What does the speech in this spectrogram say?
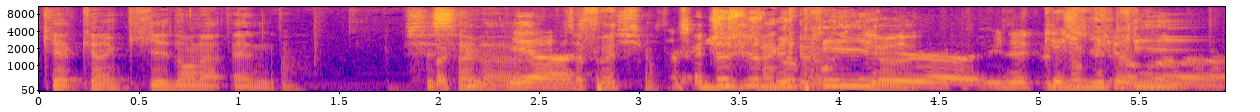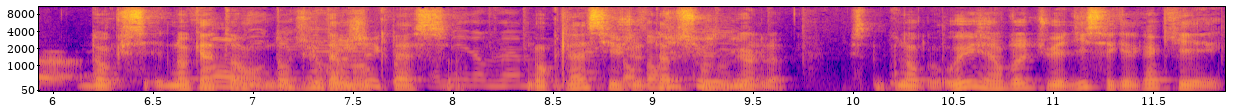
quelqu'un qui est dans la haine. C'est ça que. la Mais, euh, ça peut être, ça du mépris. poser euh, une, une question. mépris. euh, Donc, donc Non, attends, donc donc Damoclès. Donc là, si je tape sur Google. Donc oui, j'ai entendu, tu as dit, c'est quelqu'un qui est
